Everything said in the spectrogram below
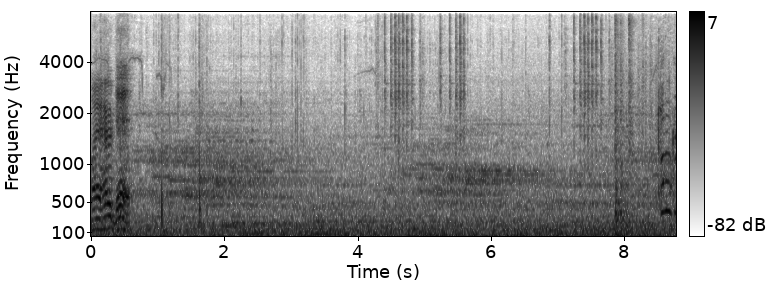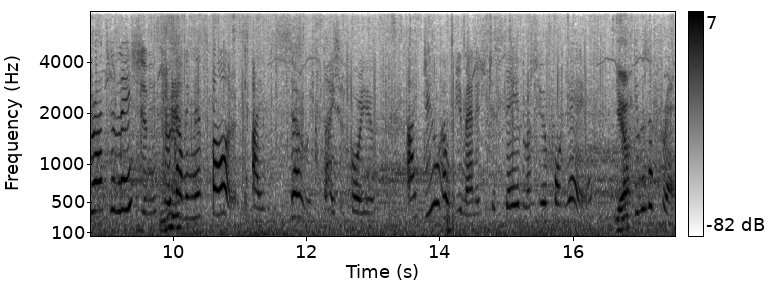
I heard that. Congratulations for mm-hmm. coming this far. I'm so excited for you. I do hope you managed to save Monsieur Fournier. Yeah. He was a friend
